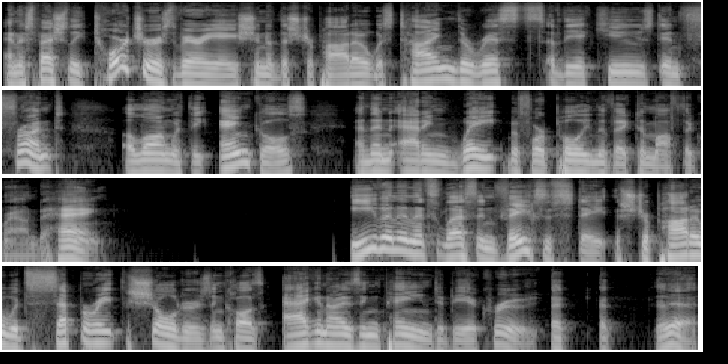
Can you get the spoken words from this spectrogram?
An especially torturous variation of the strappado was tying the wrists of the accused in front along with the ankles and then adding weight before pulling the victim off the ground to hang. Even in its less invasive state, the strappado would separate the shoulders and cause agonizing pain to be accrued uh, uh, ugh,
